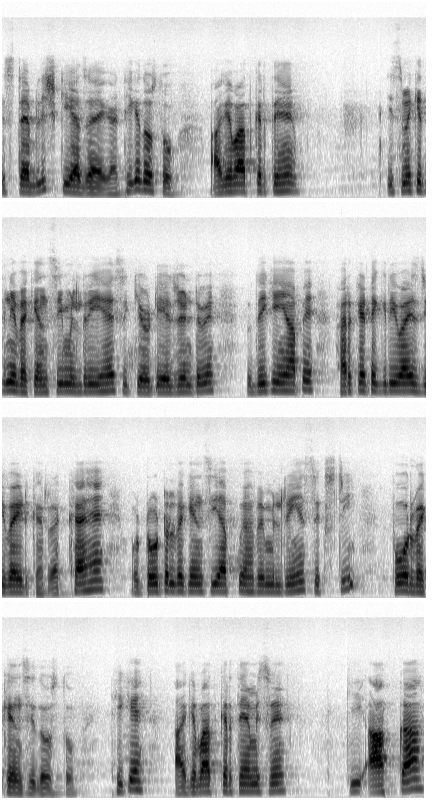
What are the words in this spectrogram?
इस्टेब्लिश किया जाएगा। ठीक है दोस्तों? आगे बात करते हैं। इसमें कितनी वैकेंसी मिल रही है सिक्योरिटी एजेंट में? तो देखिए, यहाँ पे हर कैटेगरी वाइज डिवाइड कर रखा है और टोटल वैकेंसी आपको यहाँ पे मिल रही है सिक्सटी फोर वैकेंसी दोस्तों। ठीक है? आगे बात करते हैं हम इसमें कि आपका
